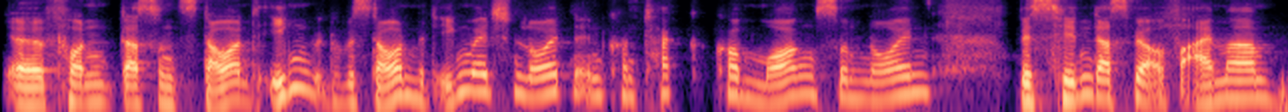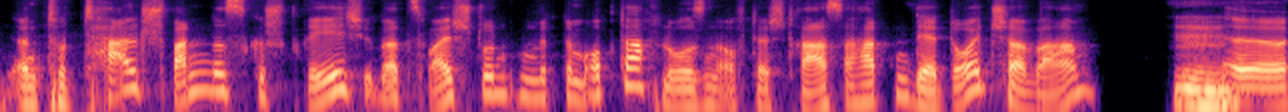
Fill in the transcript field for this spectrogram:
äh, von, dass uns dauernd irgendwie du bist dauernd mit irgendwelchen Leuten in Kontakt gekommen, morgens um neun, bis hin, dass wir auf einmal ein total spannendes Gespräch über zwei Stunden mit einem Obdachlosen auf der Straße hatten, der Deutscher war. Mhm. Äh,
